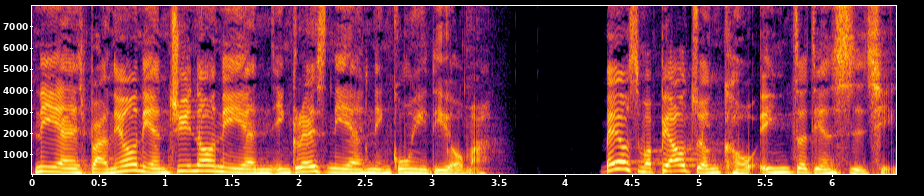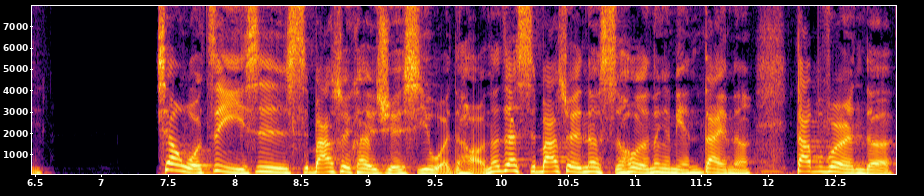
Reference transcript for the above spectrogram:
你演 Spanish，你演 Gino，你演 English，你演 ningún idioma，没有什么标准口音这件事情。像我自己是十八岁开始学西文的哈，那在十八岁那时候的那个年代呢，大部分人的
